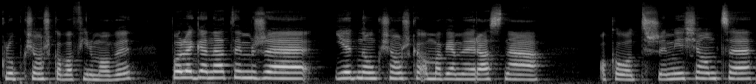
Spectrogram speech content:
klub książkowo-filmowy, polega na tym, że jedną książkę omawiamy raz na około 3 miesiące.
